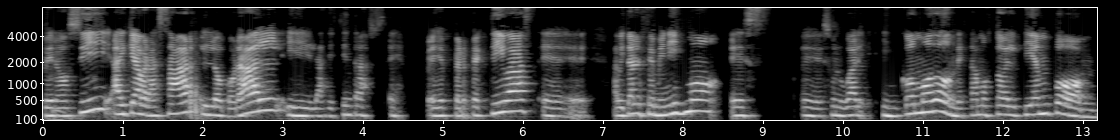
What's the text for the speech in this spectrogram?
pero mm. sí hay que abrazar lo coral y las distintas eh, eh, perspectivas. habitar el feminismo es es un lugar incómodo donde estamos todo el tiempo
